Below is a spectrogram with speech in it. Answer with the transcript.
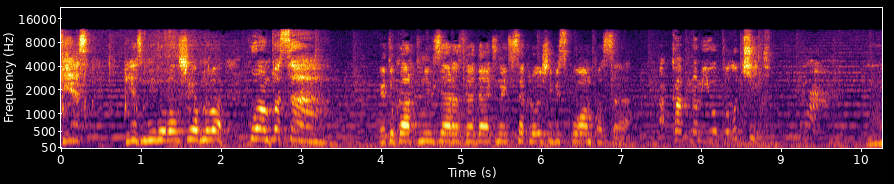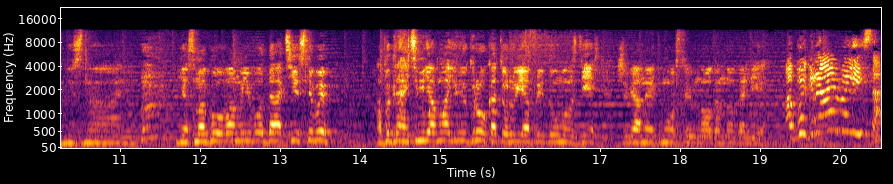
без... без моего волшебного компаса! Эту карту нельзя разгадать и найти сокровища без компаса. А как нам его получить? Ну, не знаю. Я смогу вам его дать, если вы обыграете меня в мою игру, которую я придумал здесь, живя на этом острове много-много лет. Обыграем, Алиса?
